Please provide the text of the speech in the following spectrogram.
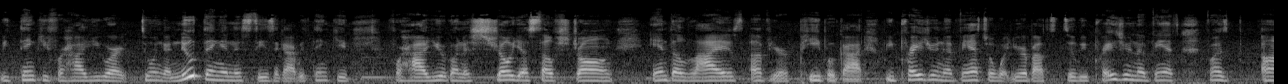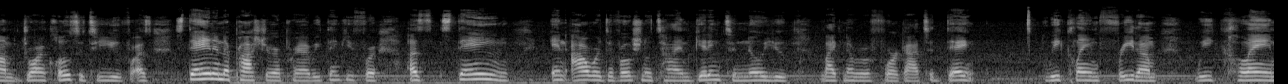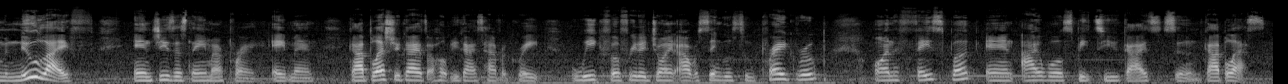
We thank you for how you are doing a new thing in this season, God. We thank you for how you're going to show yourself strong in the lives of your people, God. We praise you in advance for what you're about to do. We praise you in advance for us um, drawing closer to you, for us staying in a posture of prayer. We thank you for us staying in our devotional time, getting to know you like never before, God. Today, We claim freedom. We claim new life. In Jesus' name I pray. Amen. God bless you guys. I hope you guys have a great week. Feel free to join our Singles Who Pray group on Facebook, and I will speak to you guys soon. God bless.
